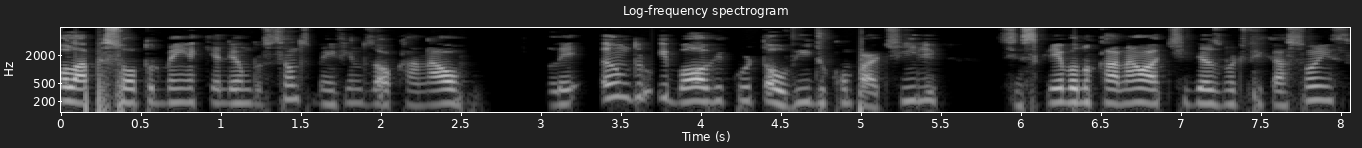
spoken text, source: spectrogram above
Olá pessoal, tudo bem? Aqui é Leandro Santos, bem-vindos ao canal Leandro Ibov. Curta o vídeo, compartilhe, se inscreva no canal, ative as notificações.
